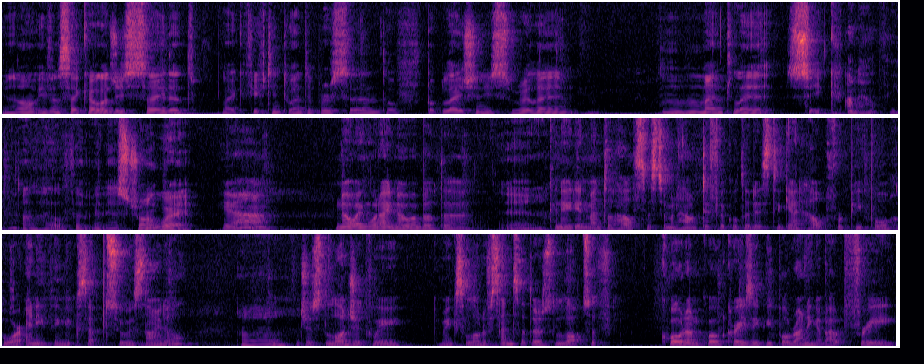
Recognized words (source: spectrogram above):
You know, even psychologists say that like 15 20% of population is really mentally sick, Unhealthy. Yeah. unhealthy in a strong way. yeah. Knowing what I know about the Yeah. Canadian mental health system and how difficult it is to get help for people who are anything except suicidal, Uh-huh. just logically, it makes a lot of sense that there's lots of quote unquote crazy people running about free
